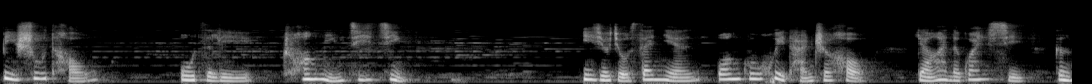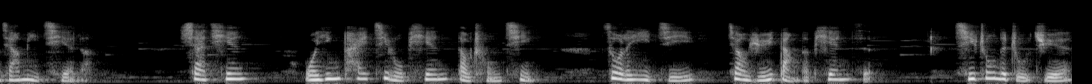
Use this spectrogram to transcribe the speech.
必梳头，屋子里窗明几净。一九九三年汪辜会谈之后，两岸的关系更加密切了。夏天，我因拍纪录片到重庆，做了一集叫《余党》的片子。其中的主角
